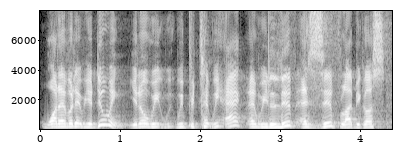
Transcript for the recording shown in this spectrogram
whatever that we are doing. You know, we, we, we pretend, we act and we live as if like because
